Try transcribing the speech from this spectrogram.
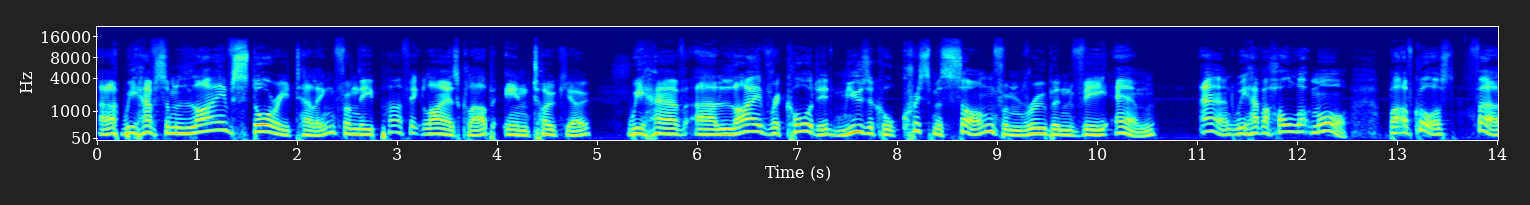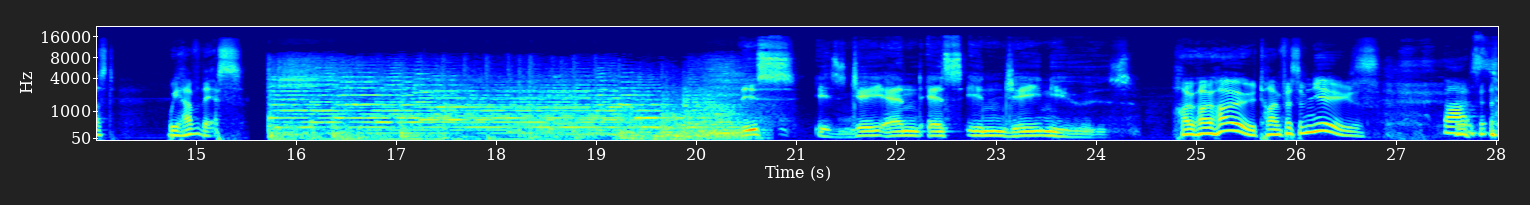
Uh, we have some live storytelling from the Perfect Liars Club in Tokyo. We have a live recorded musical Christmas song from Ruben VM. And we have a whole lot more. But of course, first, we have this. This is J&S in J News. Ho ho ho! Time for some news. S-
